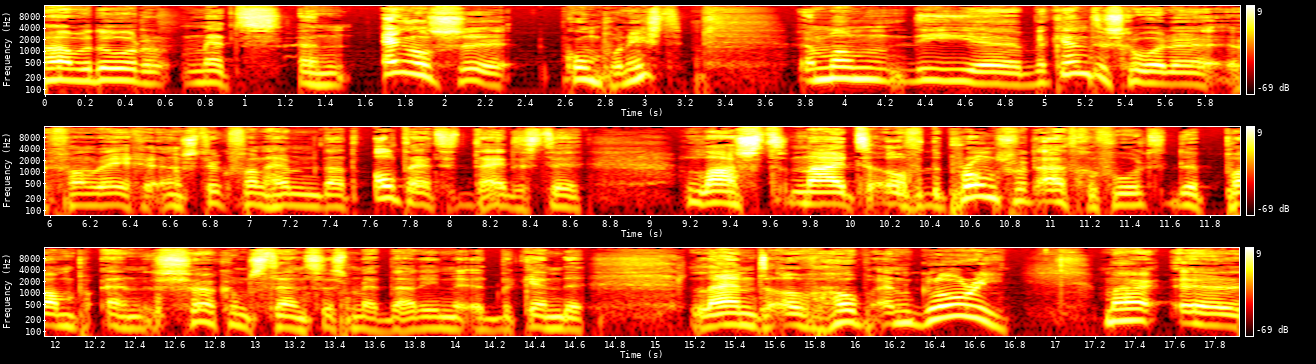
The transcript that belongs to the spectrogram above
Gaan we door met een Engelse componist. Een man die uh, bekend is geworden vanwege een stuk van hem dat altijd tijdens de Last Night of the Proms wordt uitgevoerd. De Pump and Circumstances met daarin het bekende Land of Hope and Glory. Maar uh,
